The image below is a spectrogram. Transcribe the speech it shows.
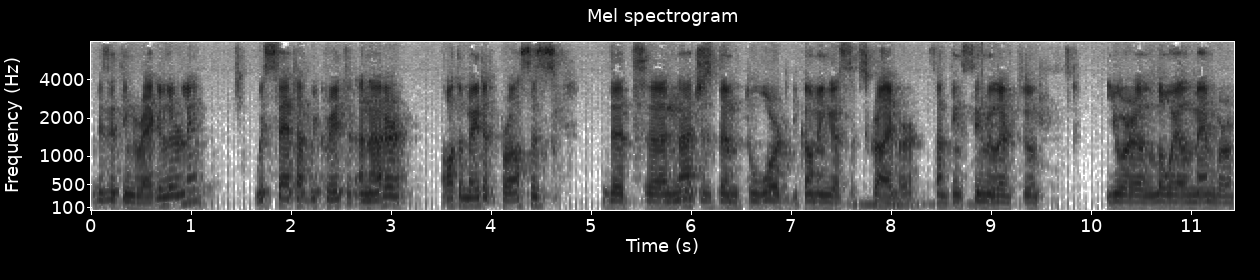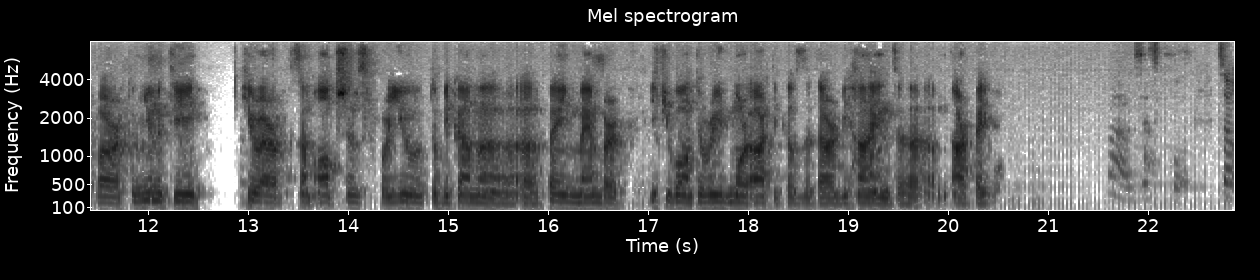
visiting regularly, we set up, we created another automated process that uh, nudges them toward becoming a subscriber, something similar to you're a loyal member of our community. Here are some options for you to become a, a paying member if you want to read more articles that are behind uh, our paywall. Wow, that's cool. So,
